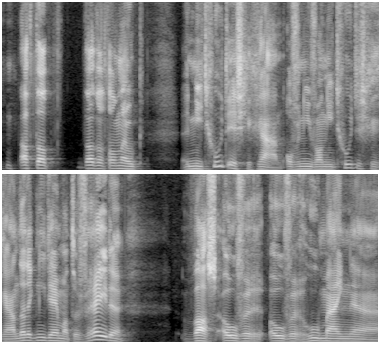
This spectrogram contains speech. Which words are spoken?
dat dat, dat het dan ook niet goed is gegaan. Of in ieder geval niet goed is gegaan. Dat ik niet helemaal tevreden was over, over hoe mijn, uh,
